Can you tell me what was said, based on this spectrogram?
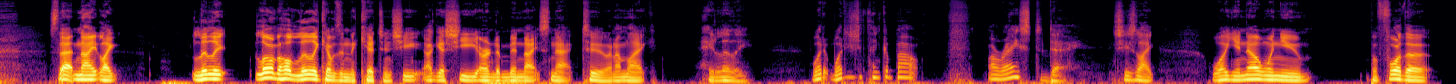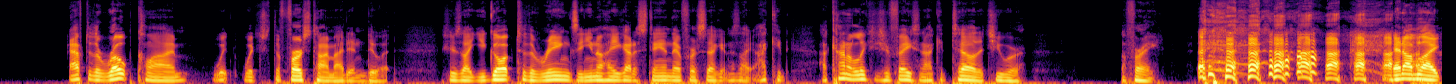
so that night, like Lily, lo and behold, Lily comes in the kitchen. She, I guess she earned a midnight snack too, and I'm like, "Hey, Lily, what what did you think about my race today?" And She's like, "Well, you know, when you before the after the rope climb, which, which the first time I didn't do it." She was like, "You go up to the rings, and you know how you got to stand there for a second. It's like I could, I kind of looked at your face, and I could tell that you were afraid." and I'm like,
